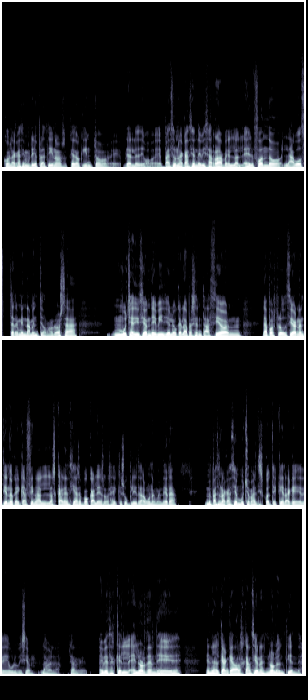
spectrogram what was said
con la canción Brillos Platinos, quedó quinto. Eh, ya le digo, eh, parece una canción de Bizarrap el, fondo, la voz tremendamente horrorosa, mucha edición de vídeo, lo que es la presentación, la postproducción. Entiendo que hay que al final las carencias vocales las hay que suplir de alguna manera. Me parece una canción mucho más discotequera que de Eurovisión, la verdad. hay veces que el orden de, en el que han quedado las canciones no lo entiendes.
